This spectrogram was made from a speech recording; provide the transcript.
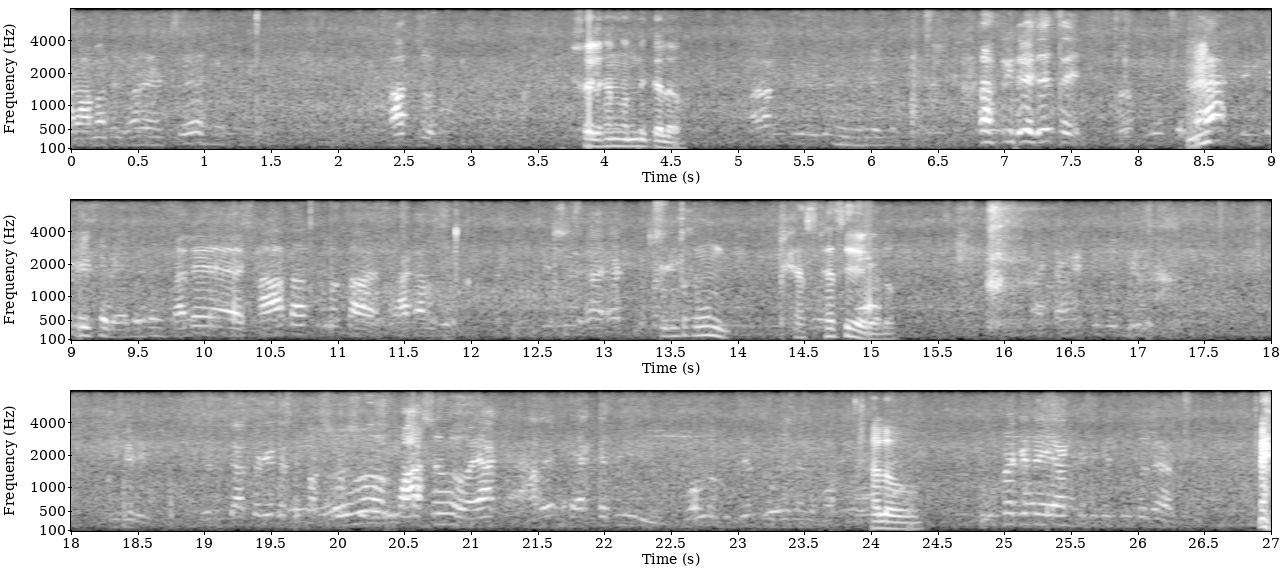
আর আমাদের ঘরে হচ্ছে সাতজন। সোহেল খান কোন দিক গেল? হ্যাঁ? চুলটা কেমন ফ্যাস ফ্যাসি হয়ে গেল। হ্যালো। এক কেজি করে দুটো দেয় আছে। এই!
